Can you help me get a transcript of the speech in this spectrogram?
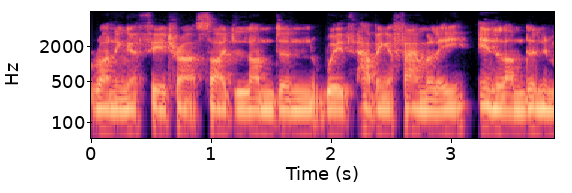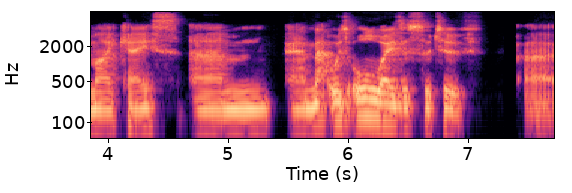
running a theatre outside London with having a family in London. In my case, um, and that was always a sort of uh,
